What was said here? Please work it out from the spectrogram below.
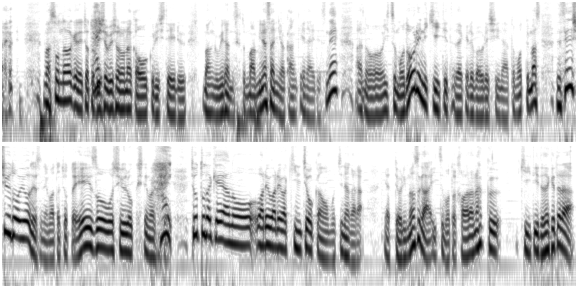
はい。まあそんなわけでちょっとびしょびしょの中をお送りしている番組なんですけど、まあ皆さんには関係ないですね。あの、いつも通りに聞いていただければ嬉しいなと思ってます。で、先週同様ですね、またちょっと映像を収録してまして、はいちょっとだけあの、我々は緊張感を持ちながらやっておりますが、いつもと変わらなく聞いていただけたら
